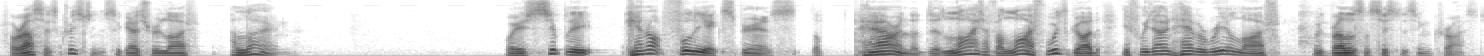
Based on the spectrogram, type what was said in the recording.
for us as Christians to go through life alone. We simply cannot fully experience the power and the delight of a life with God if we don't have a real life with brothers and sisters in Christ.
